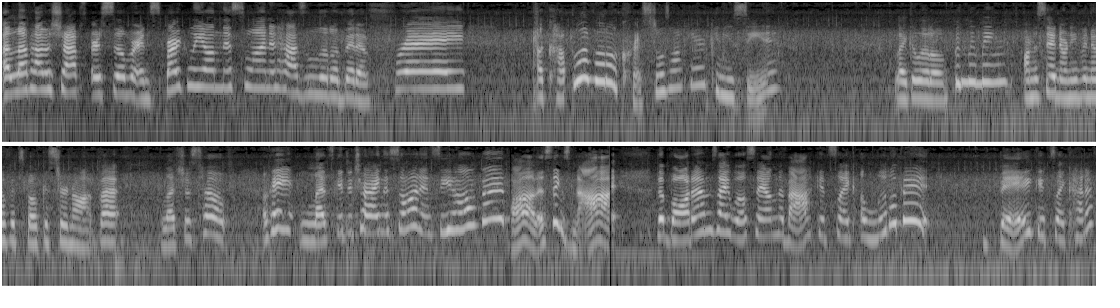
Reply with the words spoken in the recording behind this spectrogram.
I love how the straps are silver and sparkly on this one. It has a little bit of fray. A couple of little crystals on here. Can you see it? Like a little bing bing bing. Honestly, I don't even know if it's focused or not, but let's just hope. Okay, let's get to trying this on and see how it fits. Wow, this thing's not. The bottoms, I will say on the back, it's like a little bit big. It's like kind of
